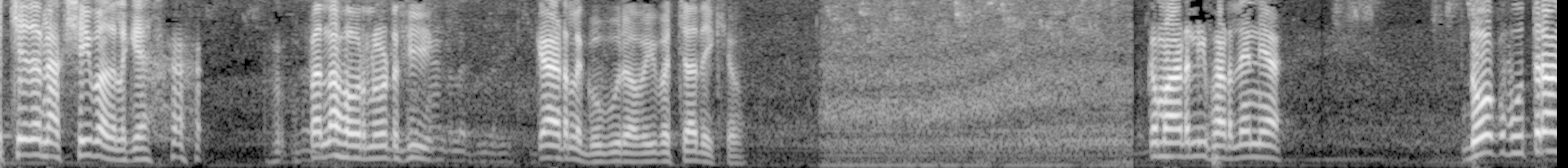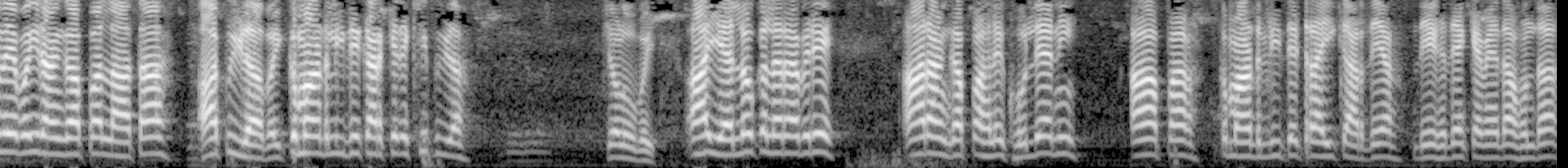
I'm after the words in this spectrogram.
ਬੱਚੇ ਦਾ ਨਕਸ਼ਾ ਹੀ ਬਦਲ ਗਿਆ। ਪਹਿਲਾਂ ਹੋਰ ਲੋਟ ਸੀ। ਘੈਂਟ ਲੱਗੂ ਪੂਰਾ ਬਈ ਬੱਚਾ ਦੇਖਿਓ। ਕਮਾਂਡ ਲਈ ਫੜ ਲੈਨੇ ਆ। ਦੋ ਕਬੂਤਰਾਂ ਦੇ ਬਈ ਰੰਗ ਆਪਾਂ ਲਾਤਾ, ਆ ਪੀਲਾ ਬਈ, ਕਮਾਂਡ ਲਈ ਦੇ ਕਰਕੇ ਦੇਖੀ ਪੀਲਾ। ਚਲੋ ਬਈ, ਆ ਯੈਲੋ ਕਲਰ ਆ ਵੀਰੇ। ਆ ਰੰਗ ਆਪਾਂ ਹਲੇ ਖੋਲਿਆ ਨਹੀਂ। ਆ ਆਪਾਂ ਕਮਾਂਡ ਲਈ ਤੇ ਟਰਾਈ ਕਰਦੇ ਆ, ਦੇਖਦੇ ਆ ਕਿਵੇਂ ਦਾ ਹੁੰਦਾ।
